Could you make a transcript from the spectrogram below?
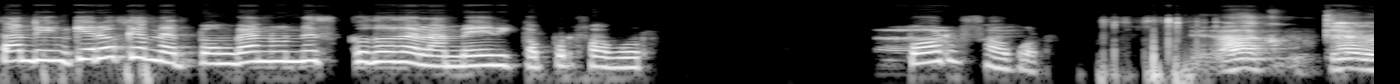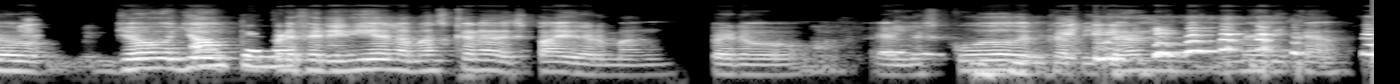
También quiero que me pongan un escudo de la América, por favor. Por favor. Ah, claro. Yo, yo Aunque no- preferiría la máscara de Spider-Man, pero el escudo del Capitán América.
